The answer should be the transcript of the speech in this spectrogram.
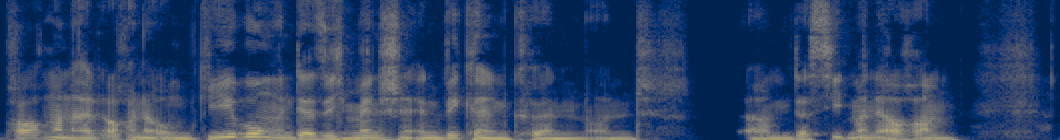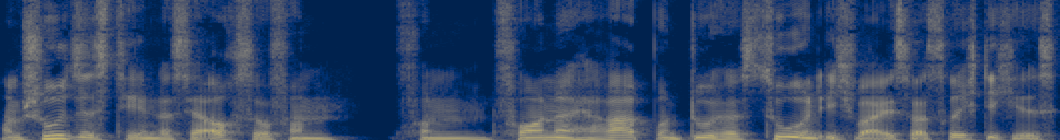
braucht man halt auch eine Umgebung, in der sich Menschen entwickeln können. Und ähm, das sieht man ja auch am, am Schulsystem, das ja auch so von von vorne herab und du hörst zu und ich weiß, was richtig ist.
